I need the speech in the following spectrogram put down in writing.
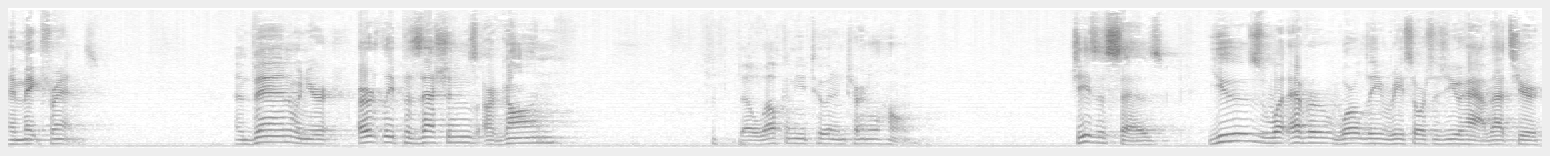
and make friends. And then, when your earthly possessions are gone, they'll welcome you to an eternal home. Jesus says, use whatever worldly resources you have. That's your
